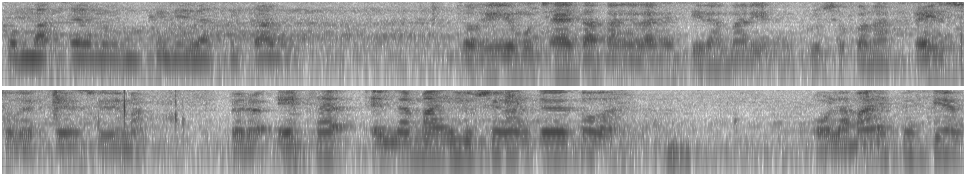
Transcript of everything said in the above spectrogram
con más tranquilidad si cabe. Tú has vivido muchas etapas en el Algeciras, Mario, incluso con ascenso, descenso y demás. Pero ¿esta es la más ilusionante de todas? ¿O la más especial?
